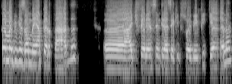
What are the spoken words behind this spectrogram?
Foi uma divisão bem apertada. Uh, a diferença entre as equipes foi bem pequena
